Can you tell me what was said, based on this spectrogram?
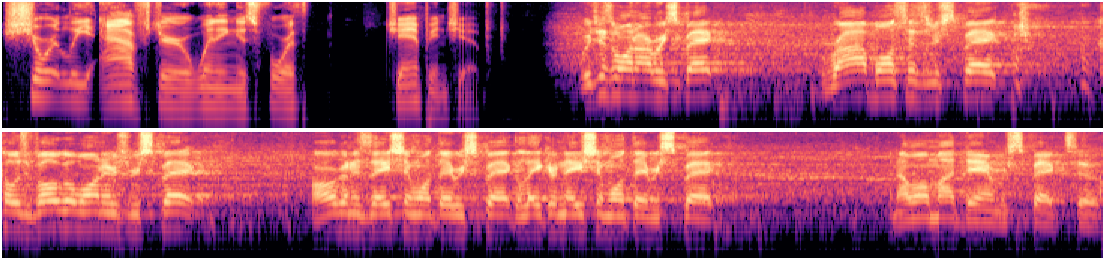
shortly after winning his fourth championship. We just want our respect. Rob wants his respect. Coach Vogel wants his respect. Our organization want their respect. Laker Nation want their respect. And I want my damn respect too.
